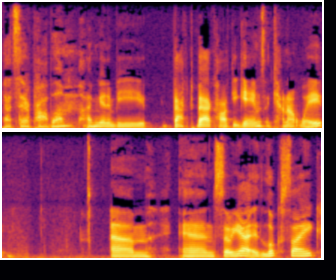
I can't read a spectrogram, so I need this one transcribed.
that's their problem. I'm going to be back to back hockey games. I cannot wait. Um, and so, yeah, it looks like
